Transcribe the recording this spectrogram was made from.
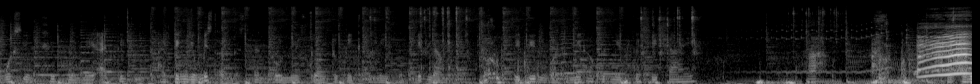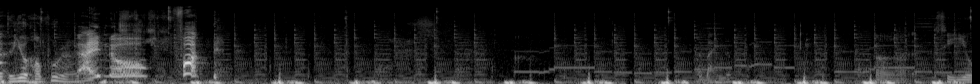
how was your trip, Boone? I think I think you misunderstand. Boone is going to meet me in Vietnam. He didn't want to meet up with me because he's shy. Huh? Coming to you, harmful, right? I know. Fuck. Bye, no. Uh, see you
